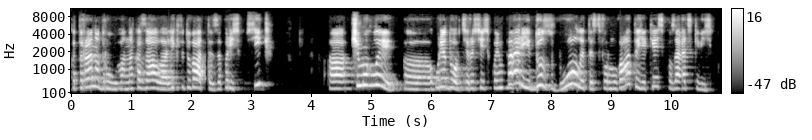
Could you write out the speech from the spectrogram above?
Катерина II наказала ліквідувати Запорізьку Січ, е, чи могли е, урядовці Російської імперії дозволити сформувати якесь козацьке військо?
